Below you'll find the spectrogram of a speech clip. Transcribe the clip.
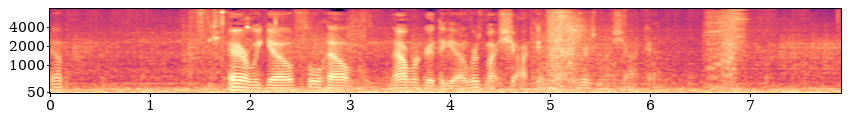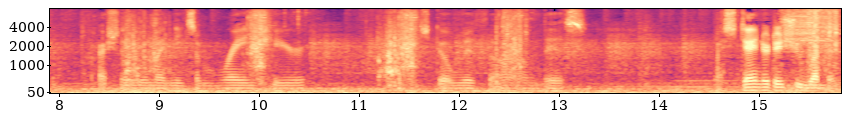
Yep. There we go. Full health. Now we're good to go. Where's my shotgun? Where's my shotgun? Actually, we might need some range here. Let's go with um, this. My standard issue weapon.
